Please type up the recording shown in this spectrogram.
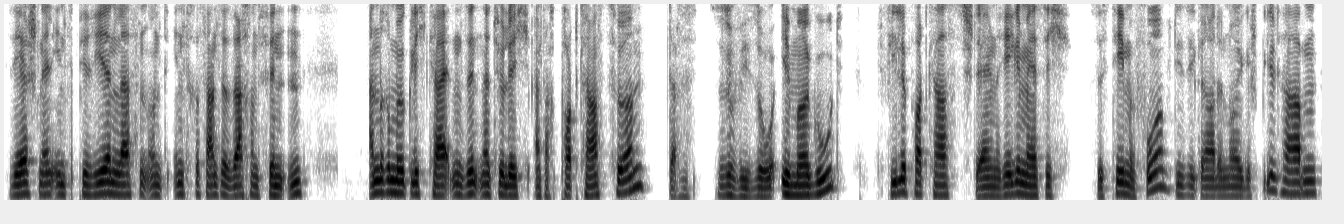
sehr schnell inspirieren lassen und interessante Sachen finden. Andere Möglichkeiten sind natürlich einfach Podcasts hören. Das ist sowieso immer gut. Viele Podcasts stellen regelmäßig Systeme vor, die sie gerade neu gespielt haben.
